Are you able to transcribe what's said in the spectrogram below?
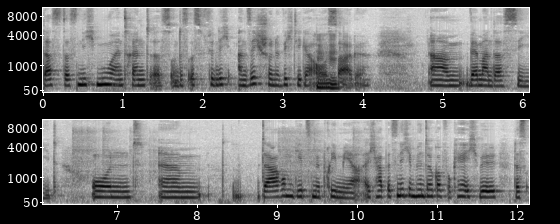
dass das nicht nur ein Trend ist. Und das ist, finde ich, an sich schon eine wichtige mhm. Aussage, mhm. ähm, wenn man das sieht. Und ähm, darum geht es mir primär. Ich habe jetzt nicht im Hinterkopf, okay, ich will das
